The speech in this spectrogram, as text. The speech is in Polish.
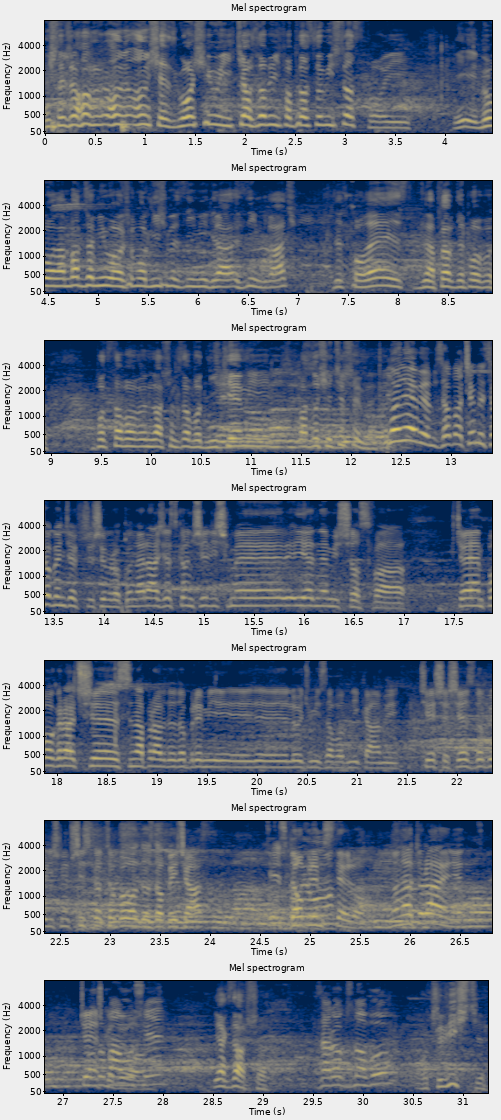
Myślę, że on, on, on się zgłosił i chciał zrobić po prostu mistrzostwo i, i było nam bardzo miło, że mogliśmy z, nimi gra, z nim grać w zespole. Jest naprawdę po, podstawowym naszym zawodnikiem i bardzo się cieszymy. No nie wiem, zobaczymy co będzie w przyszłym roku. Na razie skończyliśmy jedne mistrzostwa. Chciałem pograć z naprawdę dobrymi e, ludźmi, zawodnikami. Cieszę się, zdobyliśmy wszystko co było do zdobycia w dobrym stylu. No naturalnie, ciężko było. się? Jak zawsze. Za rok znowu? Oczywiście.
